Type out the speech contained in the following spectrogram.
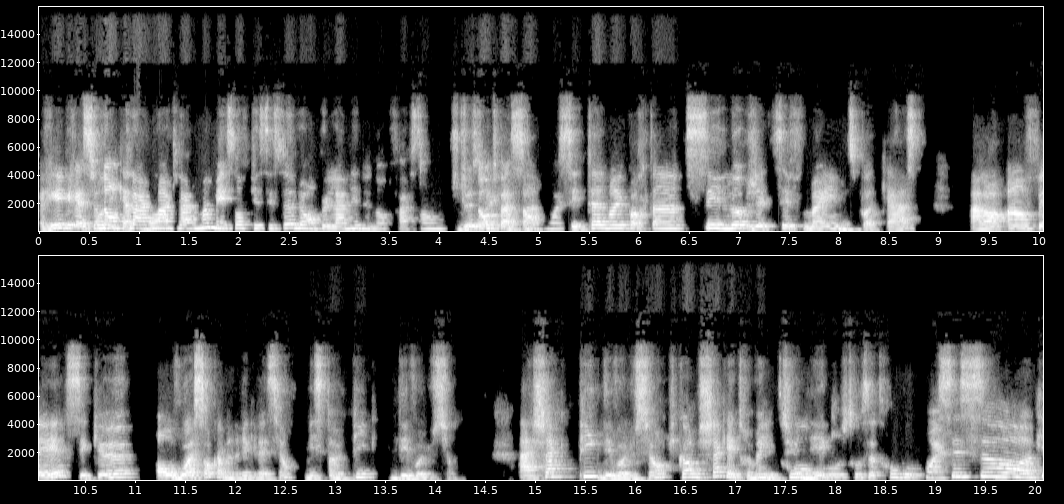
régression non, clairement, clairement, mais sauf que c'est ça, là, on peut l'amener d'une autre façon. D'une autre façon. C'est tellement important. C'est l'objectif même du podcast. Alors, en fait, c'est que on voit ça comme une régression, mais c'est un pic d'évolution. à chaque pic d'évolution. Puis comme chaque être humain est unique. je trouve ça trop beau. Ouais. C'est ça, OK?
